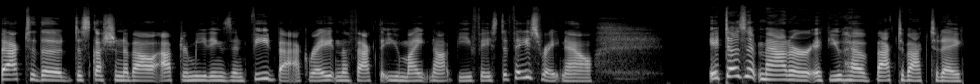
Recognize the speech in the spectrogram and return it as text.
back to the discussion about after meetings and feedback, right? And the fact that you might not be face to face right now. It doesn't matter if you have back to back today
